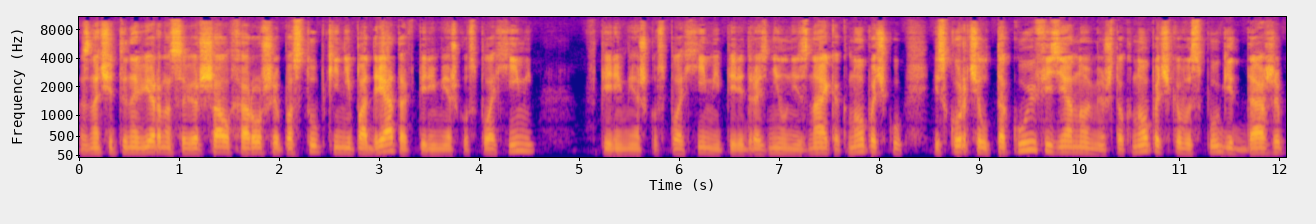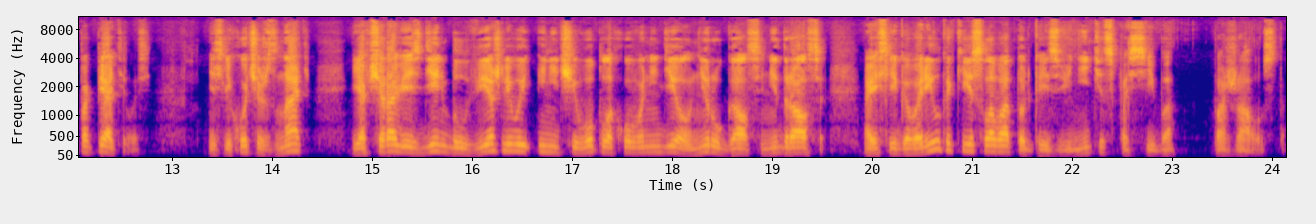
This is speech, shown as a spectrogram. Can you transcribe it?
«Значит, ты, наверное, совершал хорошие поступки не подряд, а вперемешку с плохими?» вперемешку с плохими передразнил Незнайка Кнопочку и скорчил такую физиономию, что Кнопочка в испуге даже попятилась. Если хочешь знать, я вчера весь день был вежливый и ничего плохого не делал, не ругался, не дрался, а если говорил какие слова, только извините, спасибо, пожалуйста.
